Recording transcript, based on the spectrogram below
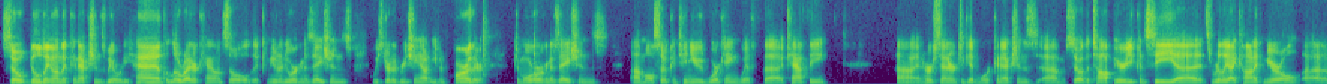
So building on the connections we already had, the Lowrider Council, the community organizations, we started reaching out even farther to more organizations. Um, also continued working with uh, Kathy uh, and her center to get more connections. Um, so at the top here, you can see uh, it's really iconic mural uh,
